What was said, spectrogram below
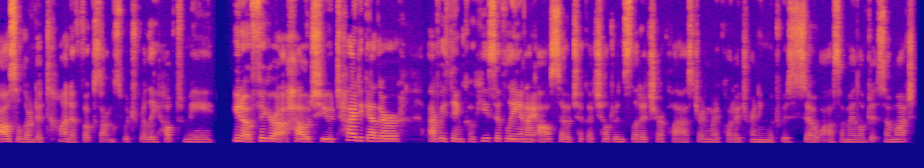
also learned a ton of folk songs, which really helped me, you know, figure out how to tie together everything cohesively. And I also took a children's literature class during my Kodály training, which was so awesome. I loved it so much.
